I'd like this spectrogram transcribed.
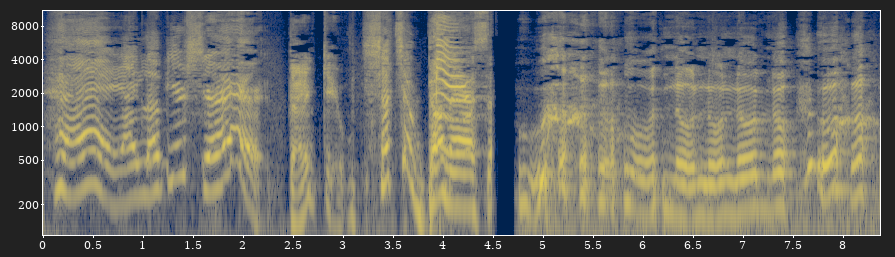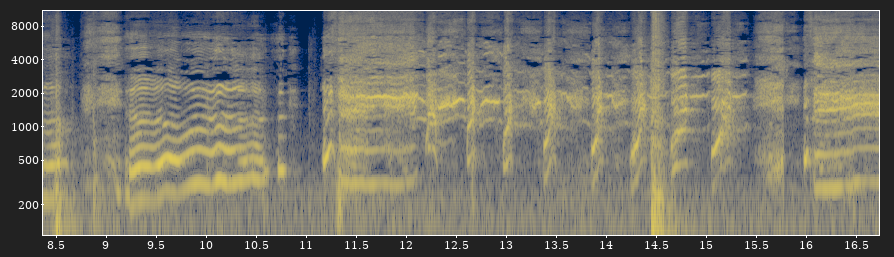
Hey, I love your shirt. Thank you. Shut your dumbass. Oh, no, no, no, no.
